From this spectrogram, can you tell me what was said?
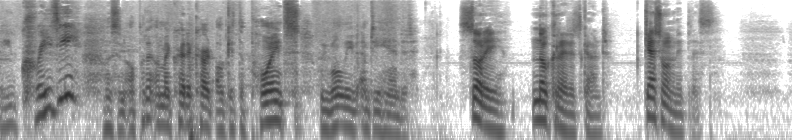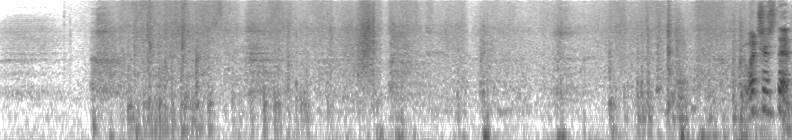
are you crazy? Listen, I'll put it on my credit card. I'll get the points. We won't leave empty handed. Sorry, no credit card. Cash only, please. Watch your step.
